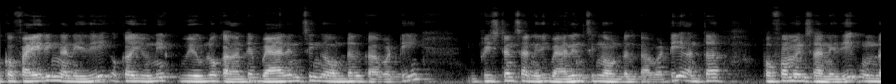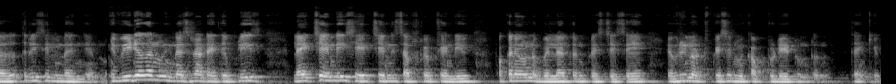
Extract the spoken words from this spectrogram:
ఒక ఫైరింగ్ అనేది ఒక యూనిక్ వేవ్లో కాదంటే బ్యాలెన్సింగ్గా ఉండదు కాబట్టి పిస్టన్స్ అనేది బ్యాలెన్సింగ్గా ఉండదు కాబట్టి అంత పర్ఫార్మెన్స్ అనేది ఉండదు. త్రీ సిలిండర్ ఇంజన్ ఈ వీడియో కానీ మీకు నచ్చినట్టయితే ప్లీజ్ లైక్ చేయండి షేర్ చేయండి సబ్స్క్రైబ్ చేయండి. పక్కనే ఉన్న బెల్ ఐకాన్ ప్రెస్ చేస్తే ఎవ్రీ నోటిఫికేషన్ మీకు అప్ టు డేట్ ఉంటుంది. Thank you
